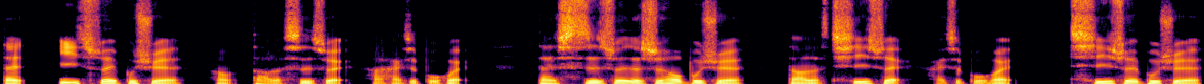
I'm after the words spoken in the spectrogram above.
但一岁不学，哦，到了四岁，他还是不会；但四岁的时候不学，到了七岁还是不会；七岁不学，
